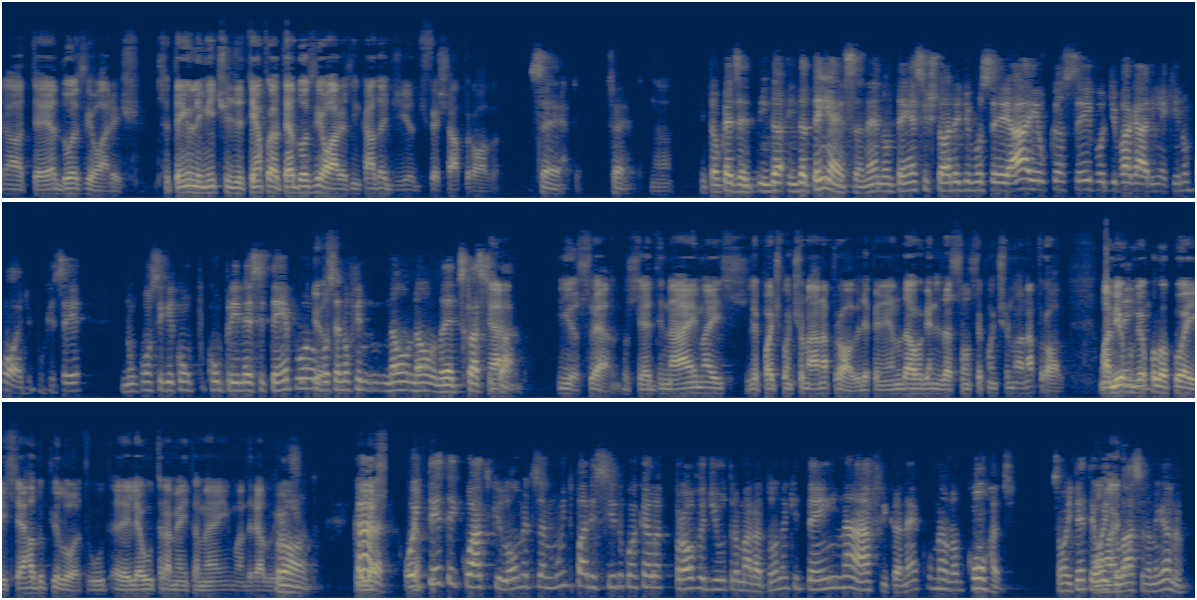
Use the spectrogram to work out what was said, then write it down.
até 12 horas. Você tem um limite de tempo até 12 horas em cada dia de fechar a prova. Certo, certo. Né? Então, quer dizer, ainda, ainda tem essa, né? Não tem essa história de você, ah, eu cansei, vou devagarinho aqui. Não pode, porque você não conseguir cumprir nesse tempo, Isso. você não, não, não é desclassificado. É. Isso, é. Você é deny, mas você pode continuar na prova. Dependendo da organização, você continua na prova. Um amigo Entendi. meu colocou aí, Serra do Piloto. Ele é Ultraman também, o André Luiz. Pronto. Cara, 84 quilômetros é muito parecido com aquela prova de ultramaratona que tem na África, né? Como é o nome? Conrad. São 88 Conrad. lá, se não me engano?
